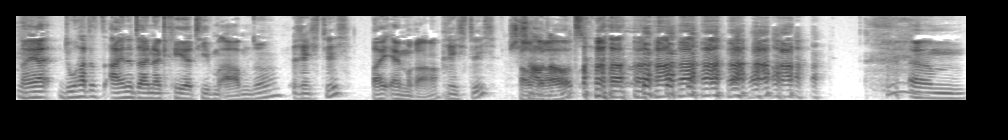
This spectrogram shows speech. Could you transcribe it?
Naja, du hattest eine deiner kreativen Abende Richtig? bei Emra. Richtig? Shoutout. ähm,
